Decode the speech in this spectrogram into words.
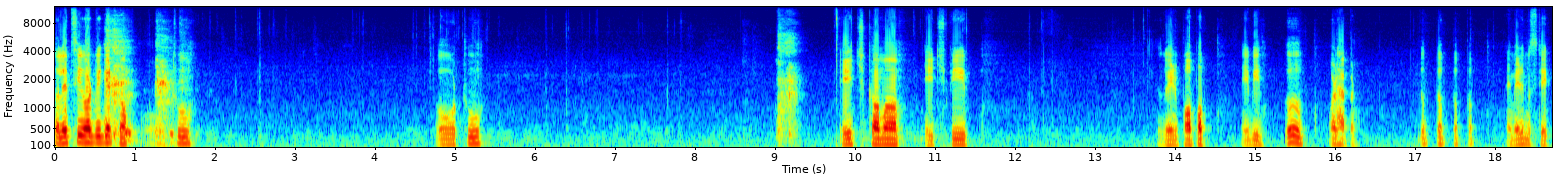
so let us see what we get now. 2 O2 H comma HP is going to pop up. Maybe oh what happened. I made a mistake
